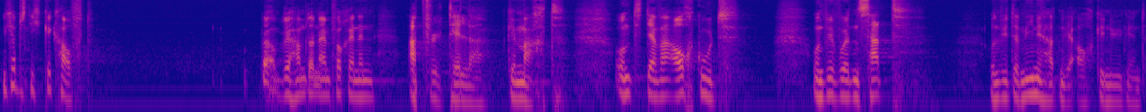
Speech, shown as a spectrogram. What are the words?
Ich habe es nicht gekauft. Ja, wir haben dann einfach einen Apfelteller gemacht. Und der war auch gut. Und wir wurden satt. Und Vitamine hatten wir auch genügend.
